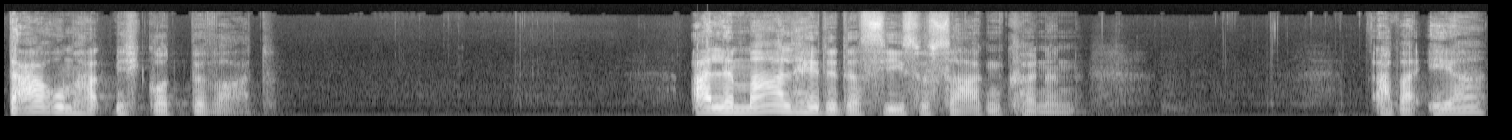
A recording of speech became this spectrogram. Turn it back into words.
Darum hat mich Gott bewahrt. Allemal hätte das Jesus sagen können. Aber er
